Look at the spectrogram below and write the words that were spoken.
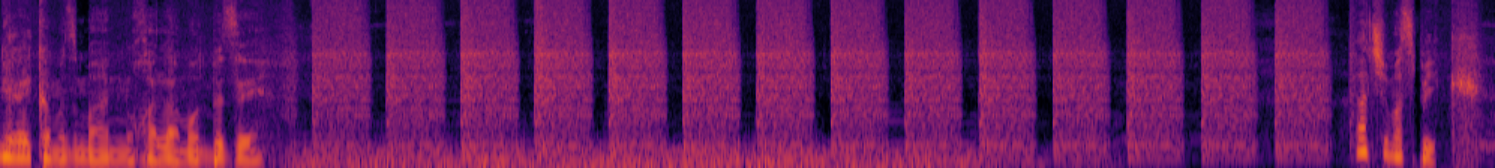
נראה כמה זמן נוכל לעמוד בזה. עד שמספיק.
